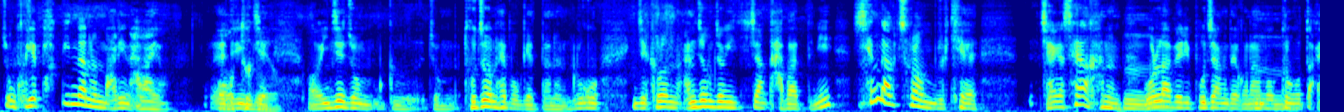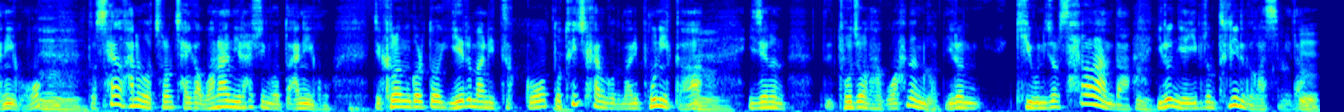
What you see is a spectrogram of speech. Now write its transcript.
좀 그게 바뀐다는 말이 나와요. 애들이 어떻게 이제? 어, 이제 좀 그, 좀 도전해 보겠다는, 그리고 이제 그런 안정적인 직장 가봤더니 생각처럼 이렇게 자기가 생각하는 월라벨이 보장되거나 뭐 그런 것도 아니고 예. 또 생각하는 것처럼 자기가 원하는 일을 할 수 있는 것도 아니고 이제 그런 걸 또 예를 많이 듣고 또 퇴직하는 것도 많이 보니까 음. 이제는 도전하고 하는 것 이런 기운이 좀 살아난다 이런 얘기를 좀 들리는 것 같습니다. 예.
